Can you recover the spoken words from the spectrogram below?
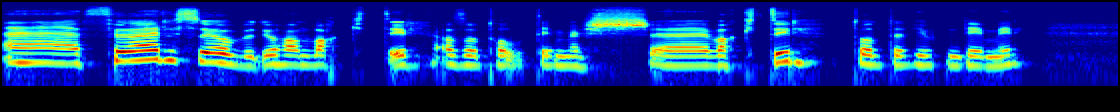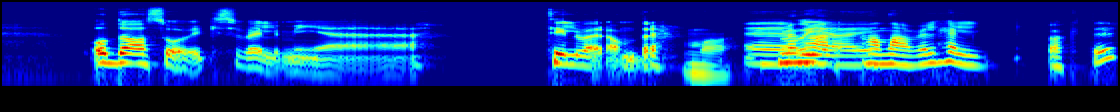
Eh, før så jobbet jo han vakter, altså tolv eh, vakter, 12 til 14 timer. Og da så vi ikke så veldig mye til hverandre. Eh, Men og han, jeg- han har vel helgvakter?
